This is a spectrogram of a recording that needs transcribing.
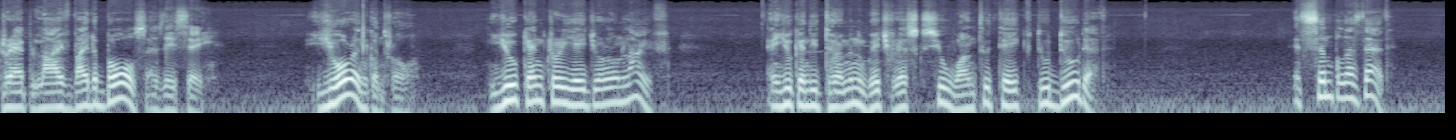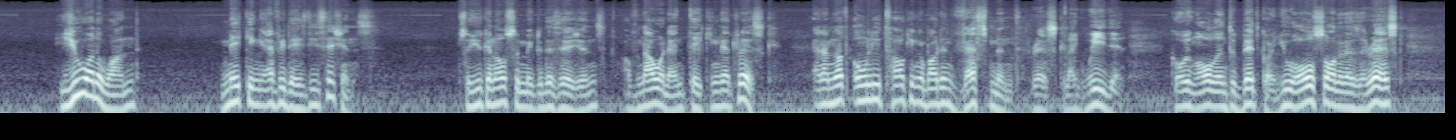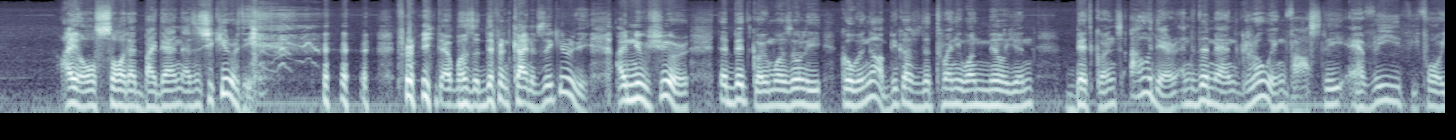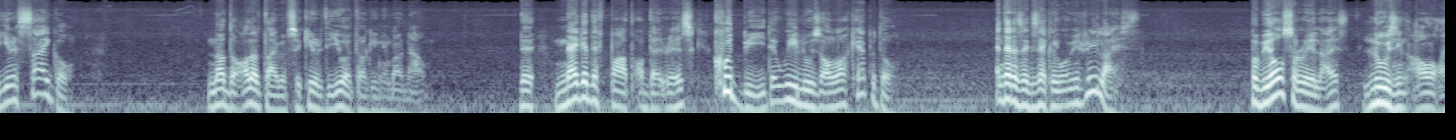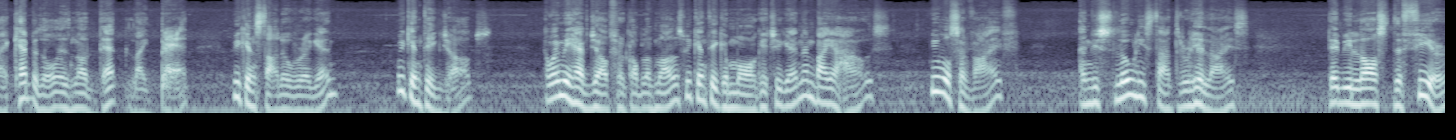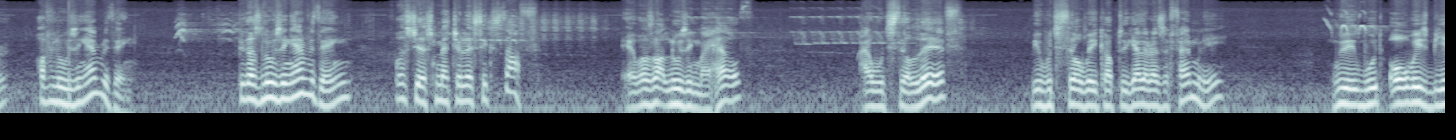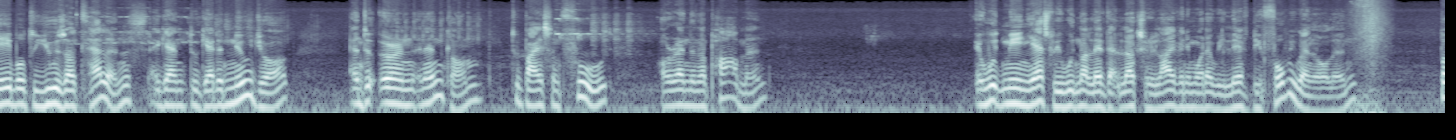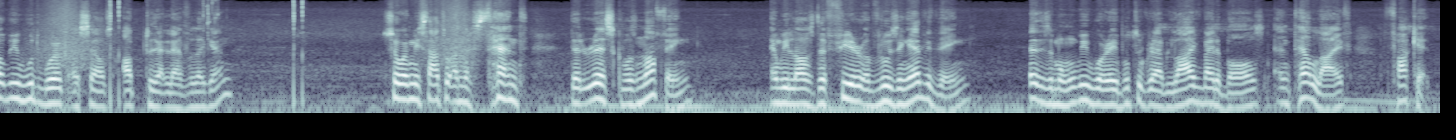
Grab life by the balls, as they say. You're in control. You can create your own life. And you can determine which risks you want to take to do that. It's simple as that. You are the one making everyday decisions. So you can also make the decisions of now and then taking that risk. And I'm not only talking about investment risk like we did, going all into Bitcoin. You all saw that as a risk. I all saw that by then as a security. For me, that was a different kind of security. I knew sure that Bitcoin was only going up because of the 21 million Bitcoins out there and the demand growing vastly every four year cycle. Not the other type of security you are talking about now. The negative part of that risk could be that we lose all our capital. And that is exactly what we realized. But we also realized losing all our capital is not that like bad. We can start over again. We can take jobs. And when we have jobs for a couple of months, we can take a mortgage again and buy a house. We will survive. And we slowly start to realize that we lost the fear of losing everything. Because losing everything was just materialistic stuff. It was not losing my health. I would still live. We would still wake up together as a family we would always be able to use our talents again to get a new job and to earn an income to buy some food or rent an apartment. It would mean, yes, we would not live that luxury life anymore that we lived before we went all in, but we would work ourselves up to that level again. So when we start to understand that risk was nothing and we lost the fear of losing everything, that is the moment we were able to grab life by the balls and tell life, fuck it.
